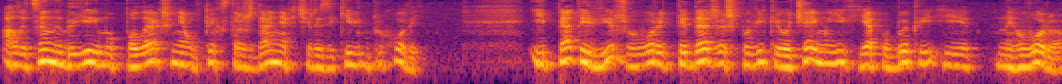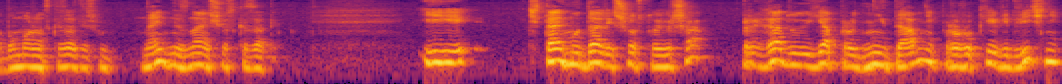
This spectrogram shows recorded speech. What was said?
але це не дає йому полегшення у тих стражданнях, через які він проходить. І п'ятий вірш говорить: Ти держиш повіки очей моїх, я побитий і не говорю, або можна сказати, що навіть не знаю, що сказати. І читаємо далі шостого вірша. Пригадую я про дні давні, про роки відвічні.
